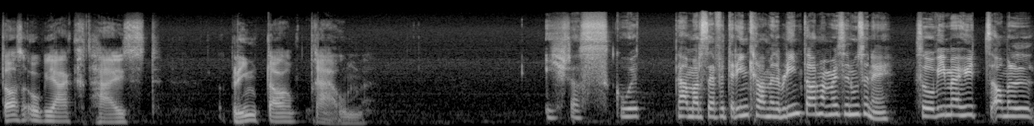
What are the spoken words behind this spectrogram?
das Objekt heisst Blinddarmtraum. Ist das gut? Haben wir es trinken, wenn wir den Blinddarm rausnehmen müssen? So wie man heute einmal,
